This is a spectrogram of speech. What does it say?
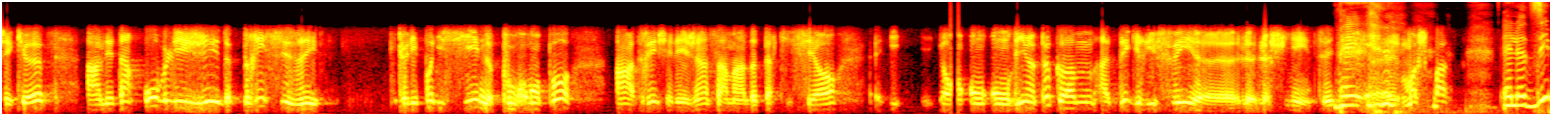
c'est que, en étant obligé de préciser que les policiers ne pourront pas entrer chez les gens sans mandat de perquisition, on, vient un peu comme à dégriffer euh, le, chien, tu sais. Euh, moi, je pense. Elle a dit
